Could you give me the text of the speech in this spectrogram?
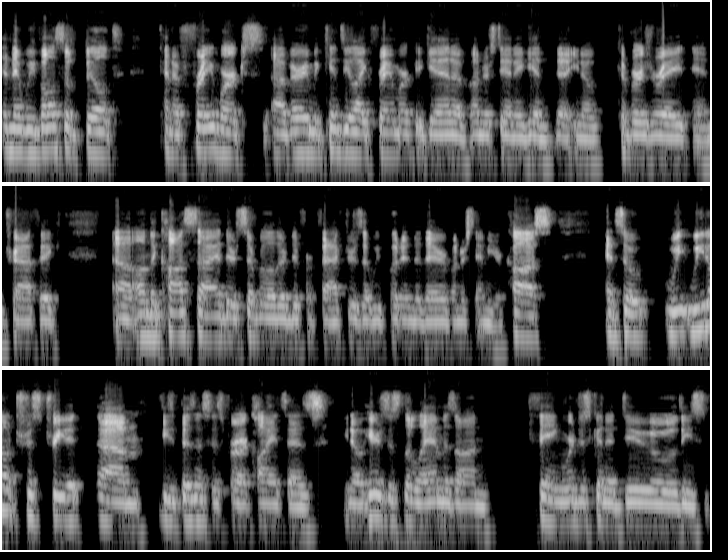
and then we've also built kind of frameworks, uh, very McKinsey-like framework again of understanding again, the, you know, conversion rate and traffic. Uh, on the cost side, there's several other different factors that we put into there of understanding your costs. And so we, we don't just treat it um, these businesses for our clients as you know here's this little Amazon thing we're just going to do these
